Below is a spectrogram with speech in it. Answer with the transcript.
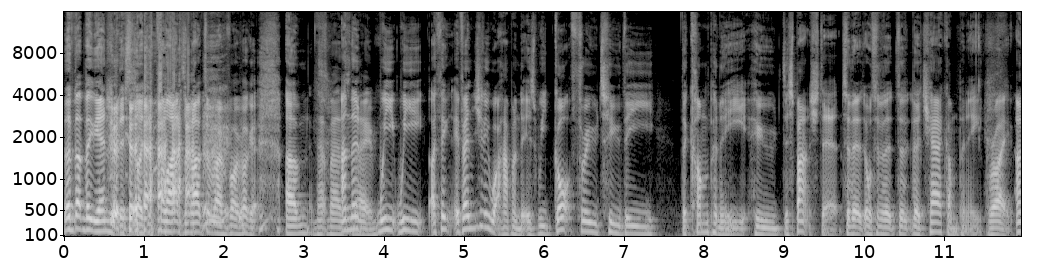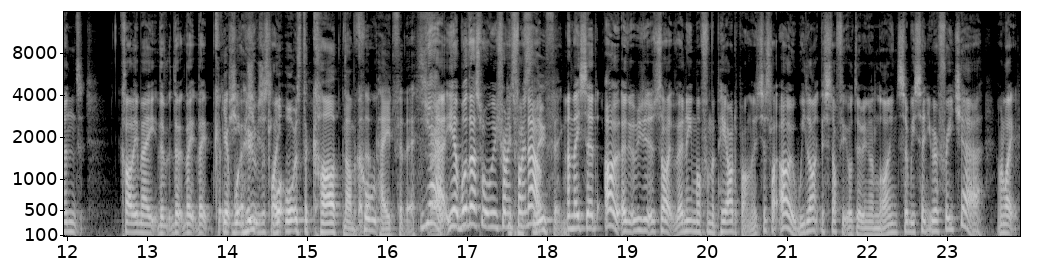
that, that'd the end of this is I just pull out some laptop RAM from my pocket um, And that man's and then name. we we I think eventually what happened is we got through to the the company who dispatched it to the or to the, the, the chair company Right. and Carly May the, the, they, they, yeah, she, who, she was just like what, what was the card number Call- that paid for this? yeah, right? yeah. Well, that's what we were trying to find out. And they said, "Oh, it was just like an email from the PR department. It's just like, oh, we like the stuff that you're doing online, so we sent you a free chair." And we're like,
